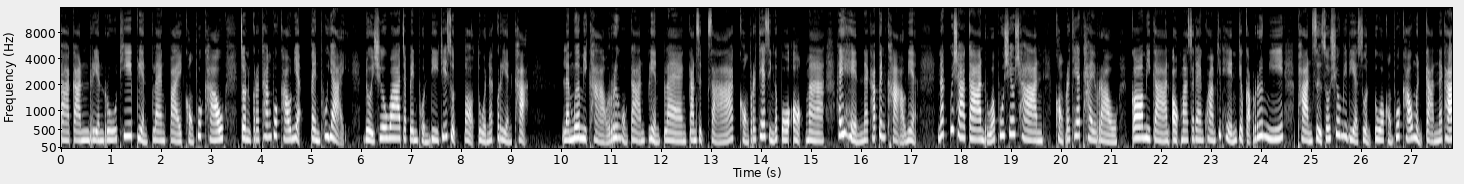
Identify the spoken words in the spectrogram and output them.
ตราการเรียนรู้ที่เปลี่ยนแปลงไปของพวกเขา จนกระทั่งพวกเขาเนี่ยเป็นผู้ใหญ่ โดยเชื่อว่าจะเป็นผลดีที่สุดต่อตัวนักเรียนค่ะ และเมื่อมีข่าวเรื่องของการเปลี่ยนแปลงการศึกษาของประเทศสิงคโปร์ออกมา ให้เห็นนะคะเป็นข่าวเนี่ยนักวิชาการหรือว่าผู้เชี่ยวชาญของประเทศไทยเรา ก็มีการออกมาแสดงความคิดเห็นเกี่ยวกับเรื่องนี้ ผ่านสื่อโซเชียลมีเดียส่วนตัวของพวกเขาเหมือนกันนะคะ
